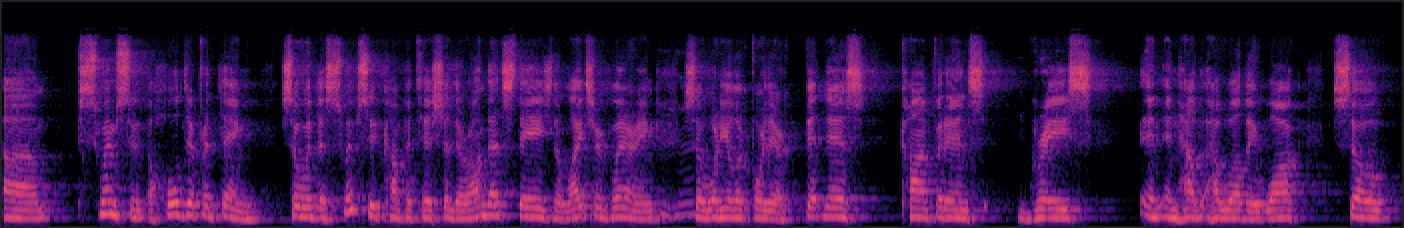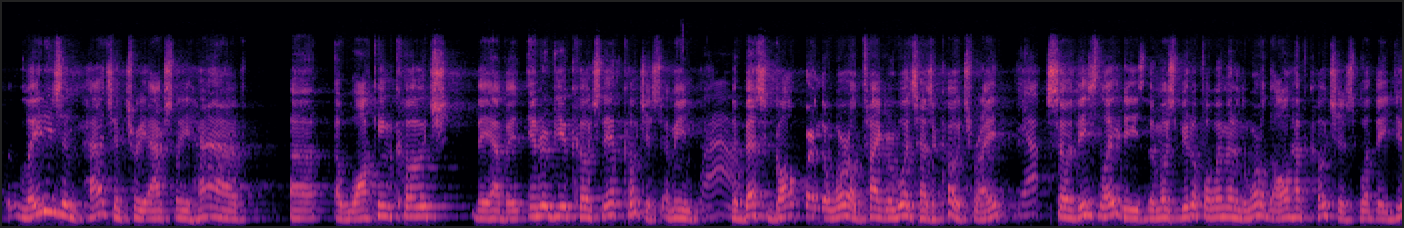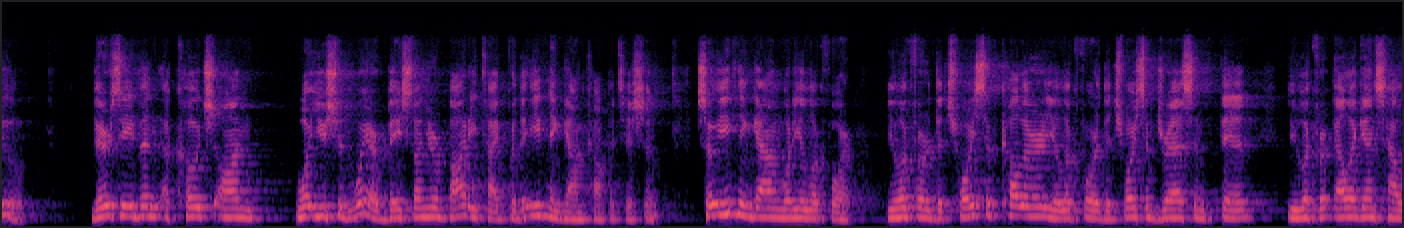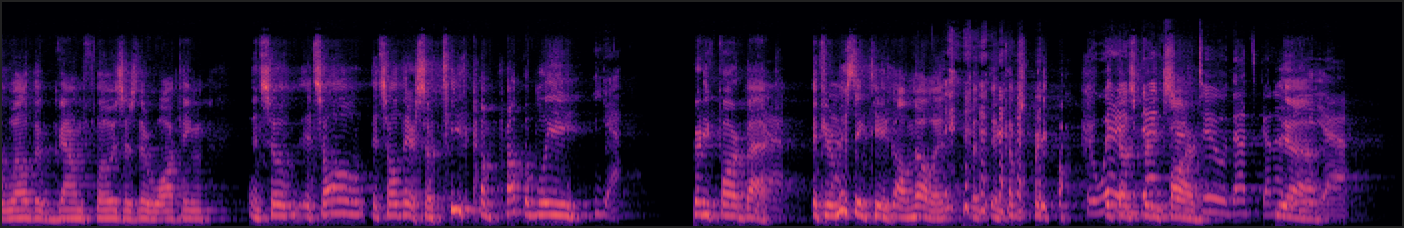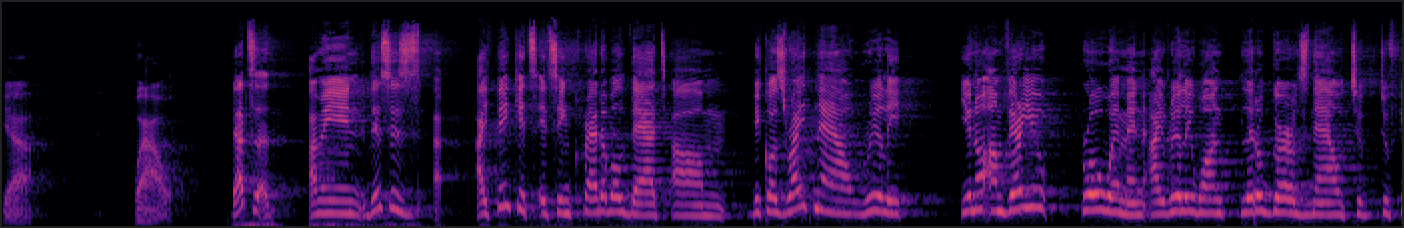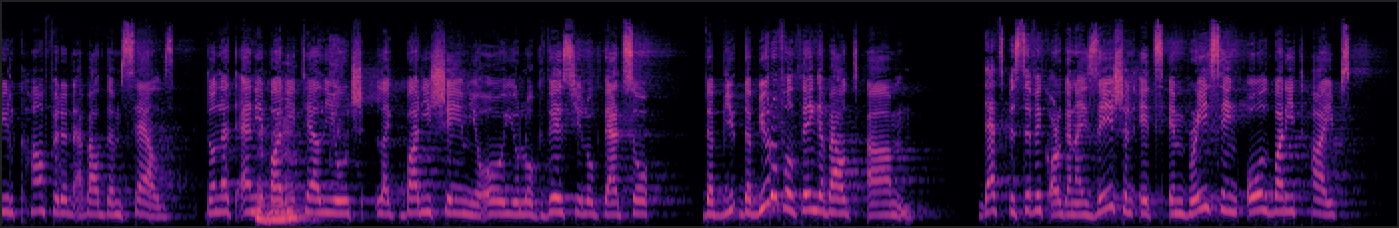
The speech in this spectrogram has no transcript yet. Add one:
Mm-hmm. Um, swimsuit, a whole different thing. So with the swimsuit competition, they're on that stage. The lights are glaring. Mm-hmm. So what do you look for there? Fitness, confidence, grace, and, and how, how well they walk. So ladies in pageantry actually have uh, a walking coach. They have an interview coach. They have coaches. I mean, Wow. the best golfer in the world, Tiger Woods, has a coach, right? Yep. So these ladies, the most beautiful women in the world, all have coaches. What they do. There's even a coach on what you should wear based on your body type for the evening gown competition. So evening gown, what do you look for? You look for the choice of color, you look for the choice of dress and fit, you look for elegance, how well the gown flows as they're walking. And so it's all it's all there. So teeth come probably Yeah. pretty far back. Yeah. If you're Yeah. missing teeth, I'll know it, but it comes pretty far. It comes pretty far. too. That's gonna Yeah. be yeah, yeah. Wow, that's a. I mean, this is. I think it's it's incredible that um, because right now, really, you know, I'm very pro women. I really want little girls now to to feel confident about themselves. Don't let anybody Mm-hmm. tell you like body shame you. Oh, you look this, you look that. So the beau- the beautiful thing about um, that specific organization it's embracing all body types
